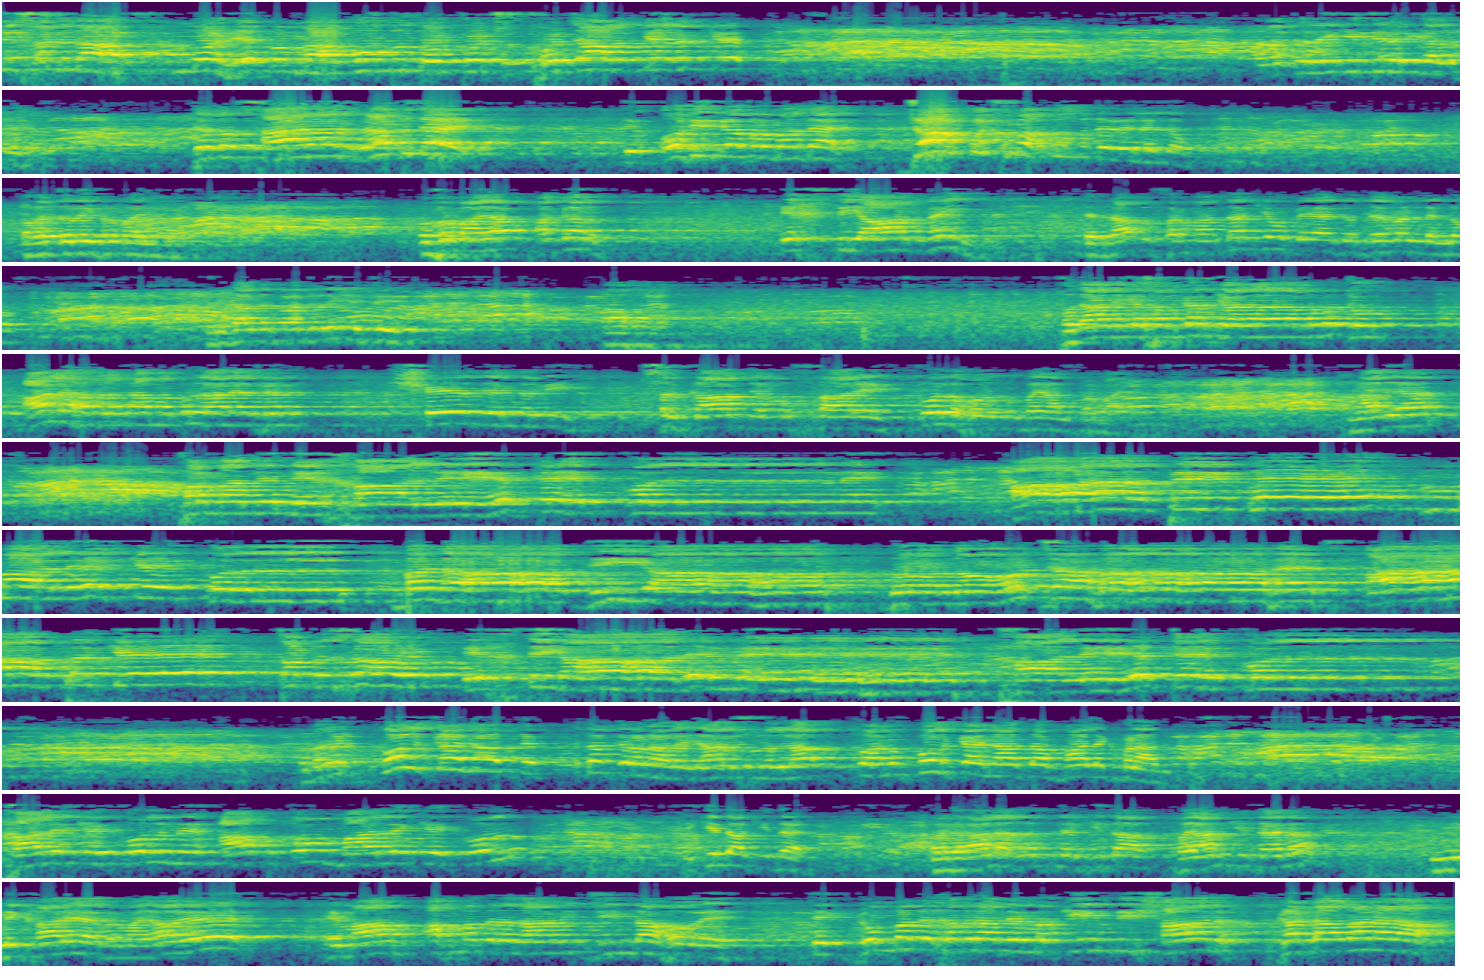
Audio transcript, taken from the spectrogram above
نہیں سکتا۔ محب محبوب تو کچھ کھوجا کے رکھے۔ میری گل جب سارا رب دے تو وہی کیا فرما ہے، جو کچھ محبوب دے لے لو۔ توجہ نہیں فرمائی۔ تو فرمایا، اگر اختیار نہیں رب فرماندہ کیوں پہ جو دیون لے لو؟ نکال دے توجہ نہیں کی خدا نے قسم کر کیا لانا توجہ۔ حضرت اللہ علیہ پھر شیر دے اندر بھی سرکار دے مختار کل ہن بیان فرمایا۔ سنا دیا فرمانے میں خالق کل نے آپ کو مالک کل بنا دیا۔ دونوں جہاں ہے آپ کے قبضہ اختیار میں۔ خالق کل۔ کل کا نام پیدا کرنے والے، یا رسول اللہ تمہیں کل کائنات کا مالک بنا دیا خالق کے کل نے آپ کو مالک کے کل۔ کیدا کیدا ہے؟ اگر اعلی حضرت نے کیدا بیان کیتا ہے نا؟ نکھارے ہے، فرمایا ہے، امام احمد رضا بھی جیندہ ہوئے۔ تے گنبد خضرہ دے مکین دی شان گھٹاوا والا۔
